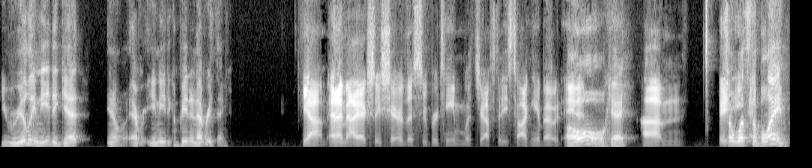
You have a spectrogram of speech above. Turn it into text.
you really need to get, you know, every you need to compete in everything. Yeah, and I, I actually share the super team with Jeff that he's talking about. And, oh, okay. Um, so it, what's the blame?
